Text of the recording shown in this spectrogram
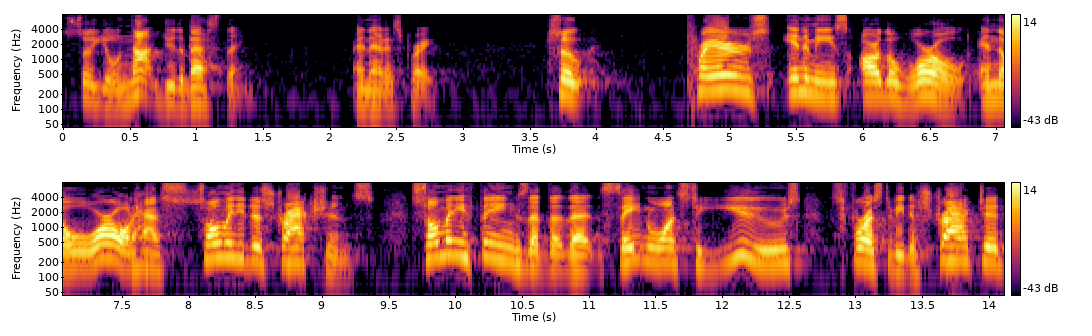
so you'll not do the best thing, and that is pray. So, prayer's enemies are the world, and the world has so many distractions, so many things that, that, that Satan wants to use for us to be distracted,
